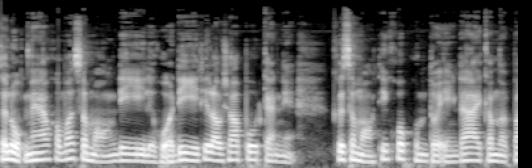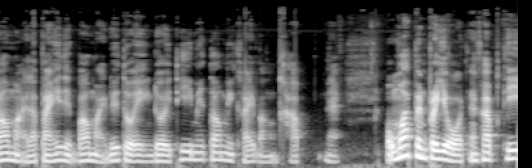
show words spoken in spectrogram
สรุปนะครับคำว่าสมองดีหรือหัวดีที่เราชอบพูดกันเนี่ยคือสมองที่ควบคุมตัวเองได้กำหนดเป้าหมายและไปให้ถึงเป้าหมายด้วยตัวเอง โดยที่ไม่ต้องมีใครบังคับนะผมว่าเป็นประโยชน์นะครับที่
